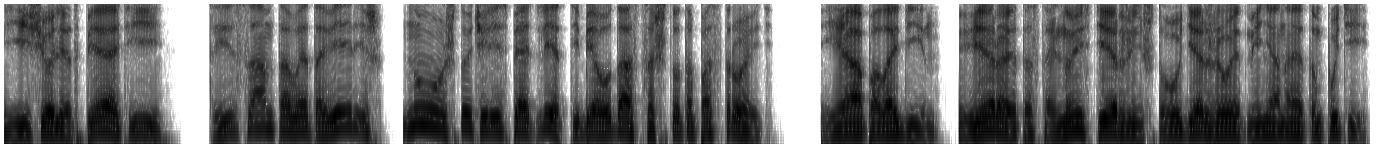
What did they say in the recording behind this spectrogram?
еще лет пять и... Ты сам-то в это веришь? Ну, что через пять лет тебе удастся что-то построить? Я паладин. Вера – это стальной стержень, что удерживает меня на этом пути.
